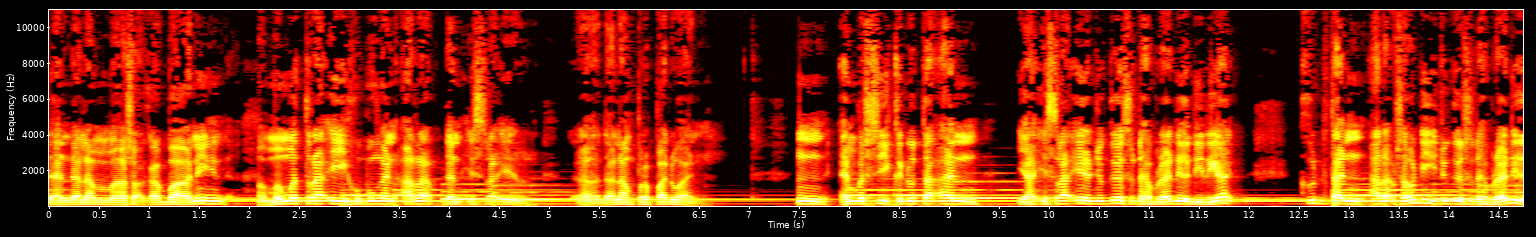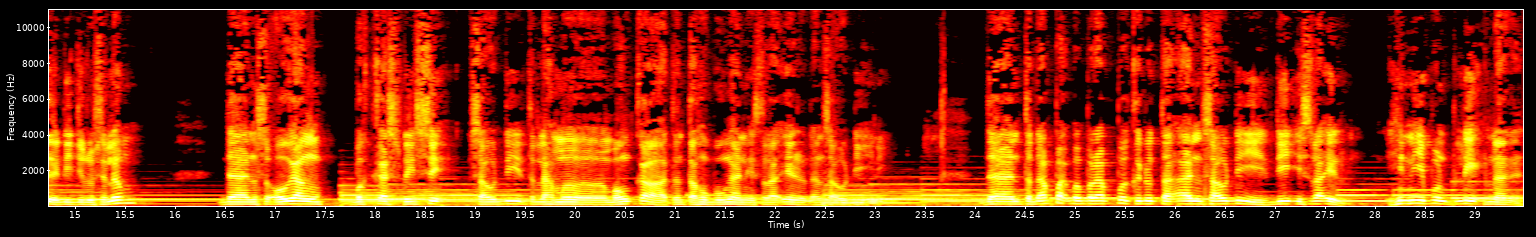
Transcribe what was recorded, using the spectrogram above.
Dan dalam uh, surat khabar ni uh, memeterai hubungan Arab dan Israel uh, dalam perpaduan. Embassy kedutaan yang Israel juga sudah berada di Riyadh. Kedutaan Arab Saudi juga sudah berada di Jerusalem. Dan seorang bekas risik Saudi telah membongkar tentang hubungan Israel dan Saudi ini. Dan terdapat beberapa kedutaan Saudi di Israel. Ini pun pelik sebenarnya.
